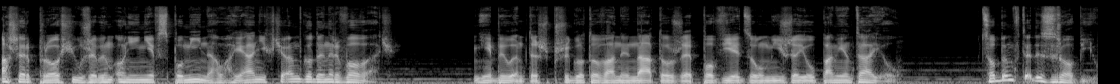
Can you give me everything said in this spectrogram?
Asher prosił, żebym o niej nie wspominał, a ja nie chciałem go denerwować. Nie byłem też przygotowany na to, że powiedzą mi, że ją pamiętają. Co bym wtedy zrobił?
